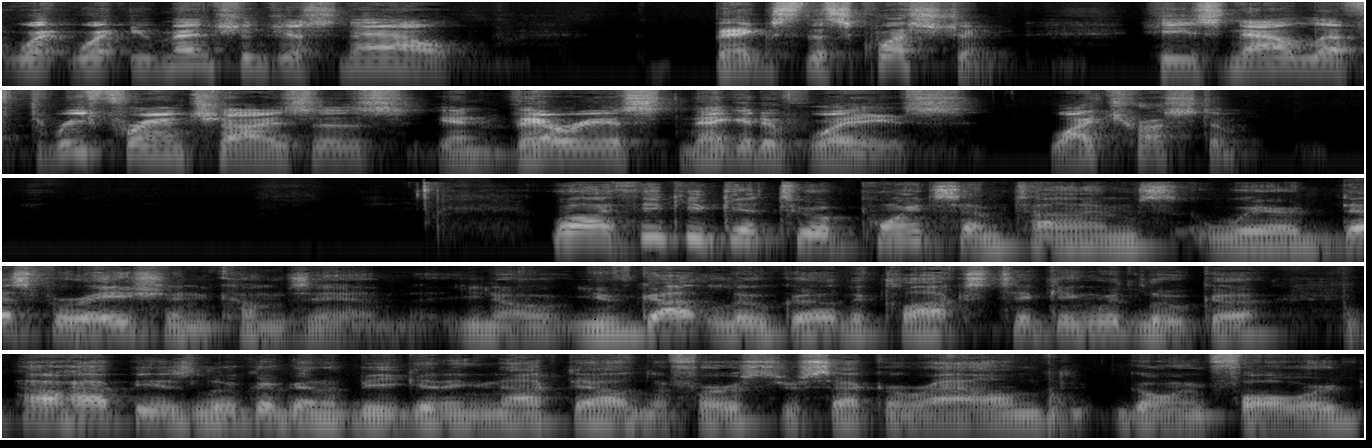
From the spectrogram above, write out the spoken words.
what what you mentioned just now begs this question. He's now left three franchises in various negative ways. Why trust him? Well, I think you get to a point sometimes where desperation comes in. You know, you've got Luka, the clock's ticking with Luka. How happy is Luka going to be getting knocked out in the first or second round going forward?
